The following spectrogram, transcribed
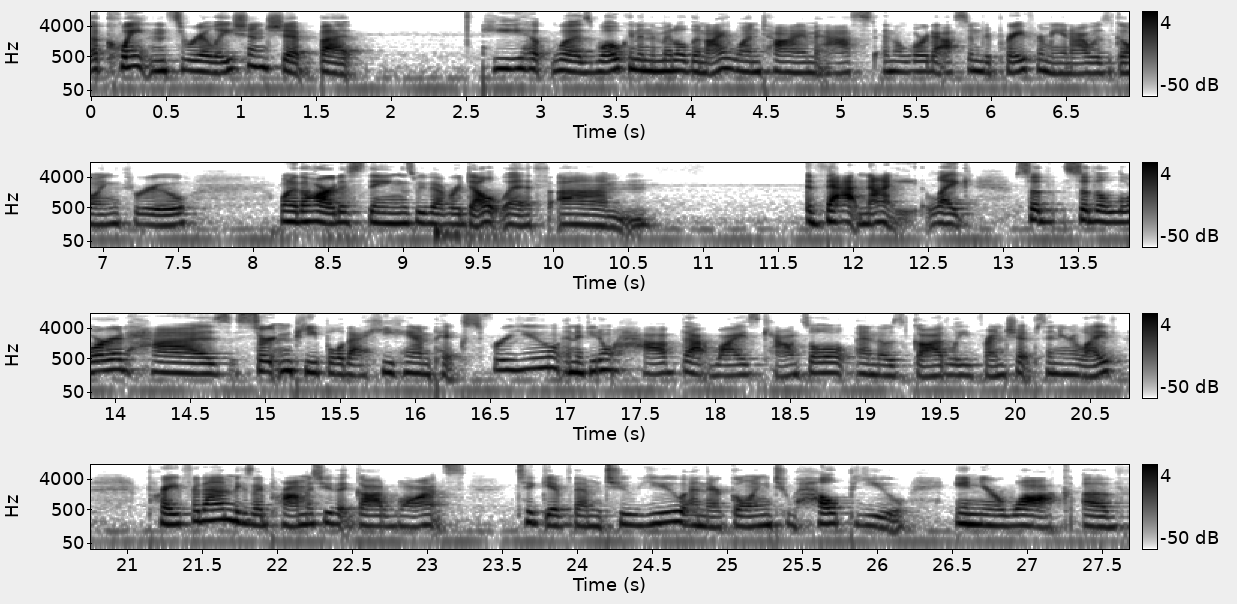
acquaintance relationship, but he was woken in the middle of the night one time asked and the lord asked him to pray for me and i was going through one of the hardest things we've ever dealt with um, that night. Like so so the lord has certain people that he handpicks for you. And if you don't have that wise counsel and those godly friendships in your life pray for them because i promise you that god wants to give them to you and they're going to help you in your walk of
